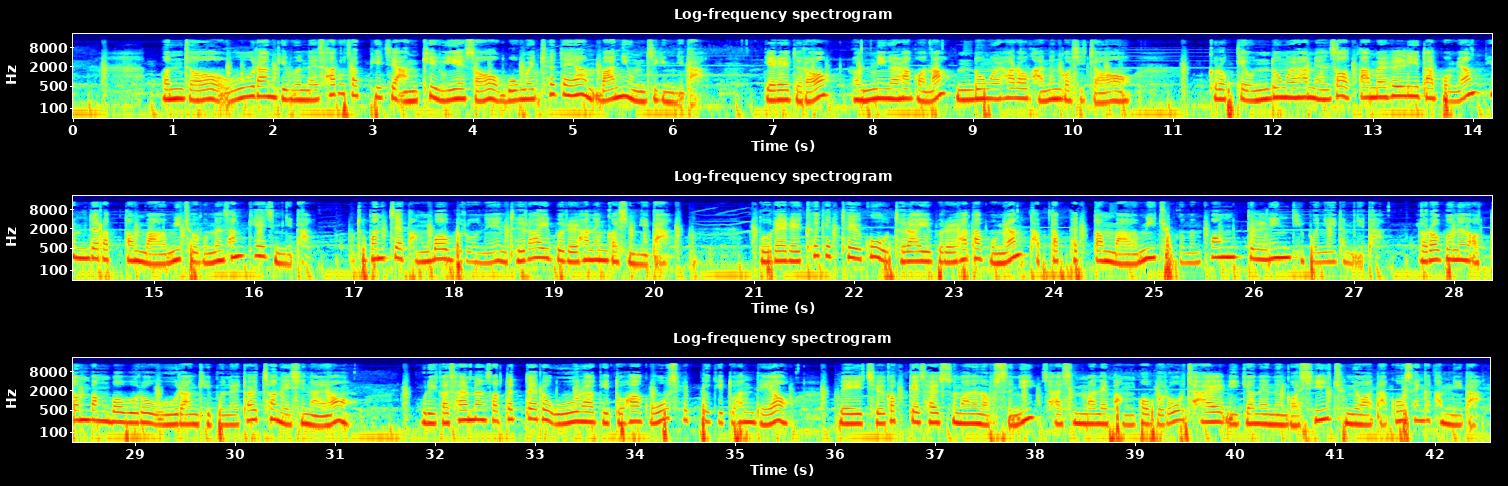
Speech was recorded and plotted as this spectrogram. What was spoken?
먼저 우울한 기분에 사로잡히지 않기 위해서 몸을 최대한 많이 움직입니다. 예를 들어 러닝을 하거나 운동을 하러 가는 것이죠. 그렇게 운동을 하면서 땀을 흘리다 보면 힘들었던 마음이 조금은 상쾌해집니다. 두 번째 방법으로는 드라이브를 하는 것입니다. 노래를 크게 틀고 드라이브를 하다 보면 답답했던 마음이 조금은 뻥 뚫린 기분이 듭니다. 여러분은 어떤 방법으로 우울한 기분을 떨쳐내시나요? 우리가 살면서 때때로 우울하기도 하고 슬프기도 한데요. 매일 즐겁게 살 수만은 없으니 자신만의 방법으로 잘 이겨내는 것이 중요하다고 생각합니다.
